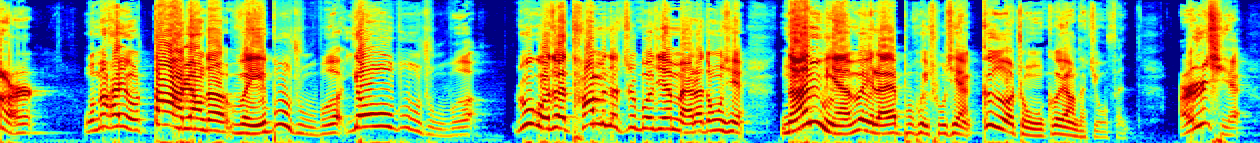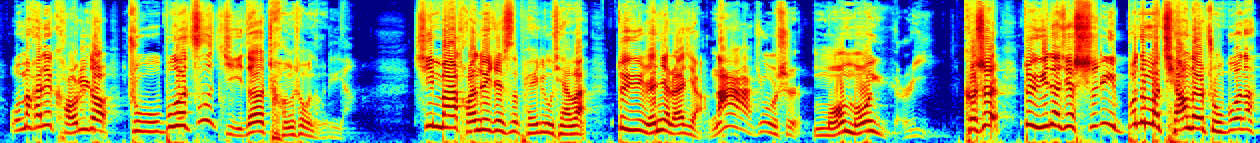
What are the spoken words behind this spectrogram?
而，我们还有大量的尾部主播、腰部主播，如果在他们的直播间买了东西，难免未来不会出现各种各样的纠纷，而且。我们还得考虑到主播自己的承受能力啊！辛巴团队这次赔六千万，对于人家来讲那就是毛毛雨而已。可是对于那些实力不那么强的主播呢？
